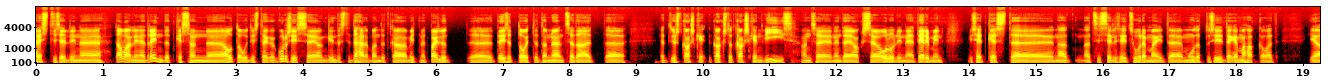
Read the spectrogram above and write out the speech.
hästi selline tavaline trend, et kes on autouudistega kursis, see on kindlasti tähele pannud, et ka mitmed paljud Äh, teised tootjad on öelnud seda, et äh, et just kakskümmend, kaks tuhat kakskümmend viis on see nende jaoks see oluline termin, mis hetkest äh, nad, nad siis selliseid suuremaid muudatusi tegema hakkavad. ja,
